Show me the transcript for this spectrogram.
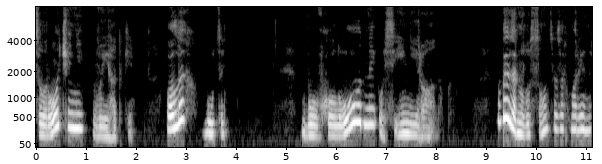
Сорочені вигадки. Олег Буцень. Був холодний осінній ранок. Визирнуло сонце за хмарини,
